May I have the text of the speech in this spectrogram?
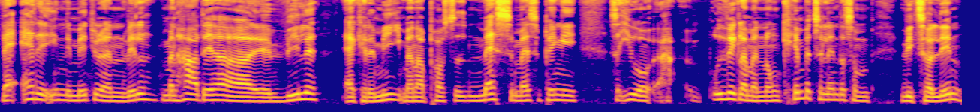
hvad er det egentlig Midtjylland vil? Man har det her øh, vilde akademi, man har postet en masse, masse penge i, så hiver, har- udvikler man nogle kæmpe talenter som Victor Lind,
